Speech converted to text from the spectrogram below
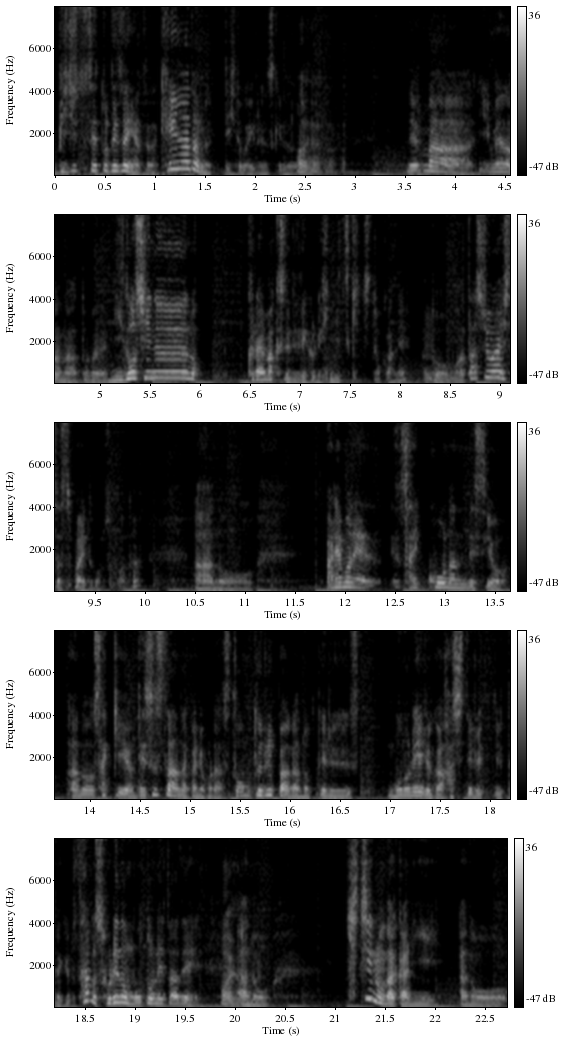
美術セットデザインやってたケン・アダムって人がいるんですけど、はいはいはいはい。でまあ夢なのは例えば二度死ぬのクライマックスで出てくる秘密基地とかね。あと、私を愛したスパイとかもそうかな。あのあれもね最高なんですよ。あのさっきデススターの中にほらストームトゥルーパーが乗ってるモノレールが走ってるって言ったけど多分それの元ネタではいはい。あの基地の中にあの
